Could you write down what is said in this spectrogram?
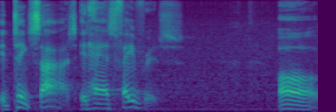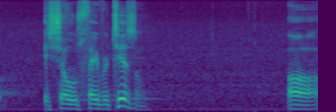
It takes sides. It has favorites. Uh, it shows favoritism. Uh,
